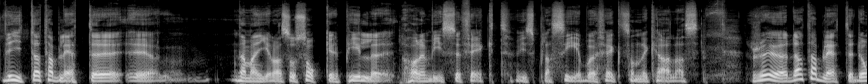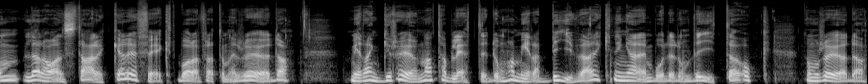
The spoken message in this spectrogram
vita tabletter eh, när man ger alltså sockerpiller har en viss effekt, viss placeboeffekt som det kallas. Röda tabletter de lär ha en starkare effekt bara för att de är röda. Medan gröna tabletter de har mera biverkningar än både de vita och de röda.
